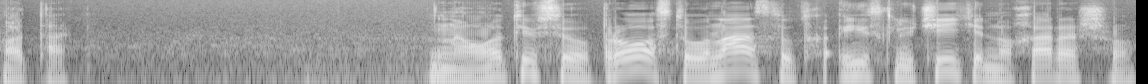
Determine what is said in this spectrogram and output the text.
Отак. Ну от і все. Просто у нас тут исключительно хорошо.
